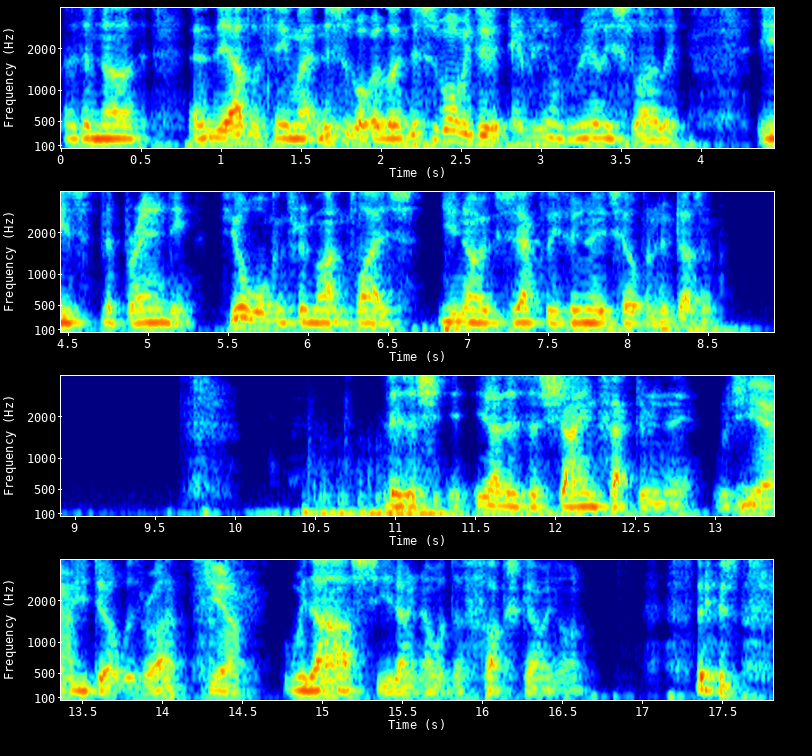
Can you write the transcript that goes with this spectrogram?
There's another, and the other thing, mate, and this is what we learn. This is why we do everything really slowly, is the branding. If you're walking through Martin Place, you know exactly who needs help and who doesn't. There's a, you know, there's a shame factor in there, which you- you dealt with, right? Yeah. With us, you don't know what the fuck's going on. There's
